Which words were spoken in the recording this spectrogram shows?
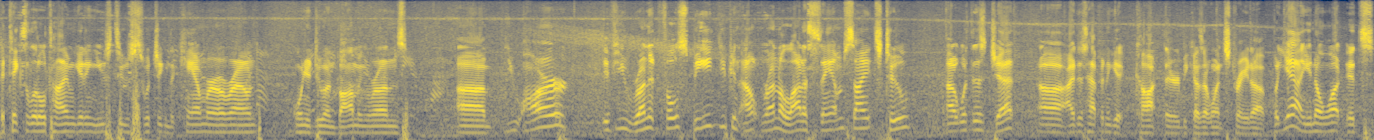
It takes a little time getting used to switching the camera around when you're doing bombing runs. Um, you are if you run at full speed, you can outrun a lot of SAM sites too uh, with this jet. Uh, I just happened to get caught there because I went straight up. But yeah, you know what? It's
